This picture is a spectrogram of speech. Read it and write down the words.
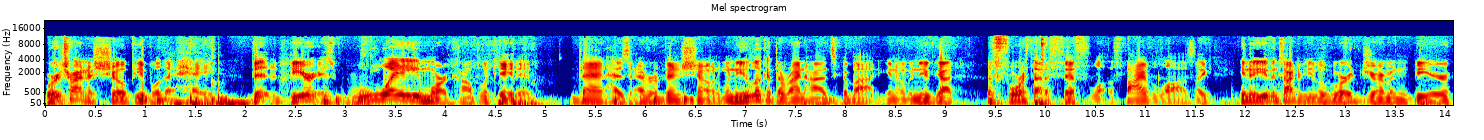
We're trying to show people that hey, the beer is way more complicated than has ever been shown. When you look at the Reinheitsgebot, you know, when you've got the fourth out of fifth law, five laws, like you know, you even talk to people who are German beer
